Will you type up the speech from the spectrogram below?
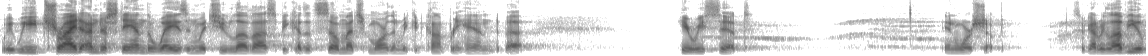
We, we try to understand the ways in which you love us because it's so much more than we could comprehend, but here we sit in worship. So, God, we love you.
